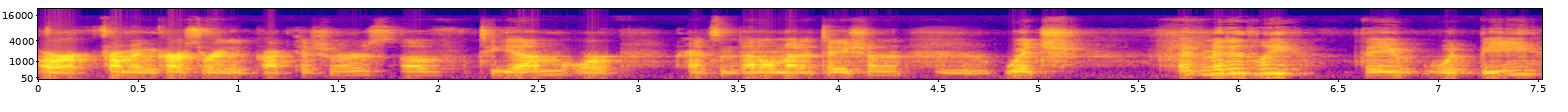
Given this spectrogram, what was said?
or from incarcerated practitioners of TM or transcendental meditation, Mhm. which admittedly they would be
